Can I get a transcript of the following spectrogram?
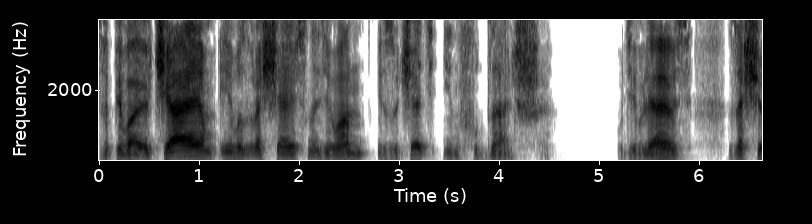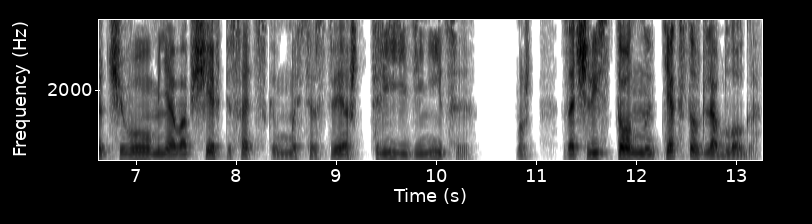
запиваю чаем и возвращаюсь на диван изучать инфу дальше. Удивляюсь, за счет чего у меня вообще в писательском мастерстве аж три единицы. Может, зачлись тонны текстов для блога?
